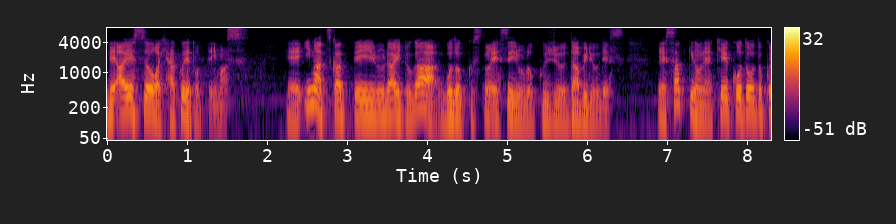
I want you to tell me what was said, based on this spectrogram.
で ISO が100で撮っています。今使っているライトが Godox の SL60W です。さっきのね、蛍光灯と比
